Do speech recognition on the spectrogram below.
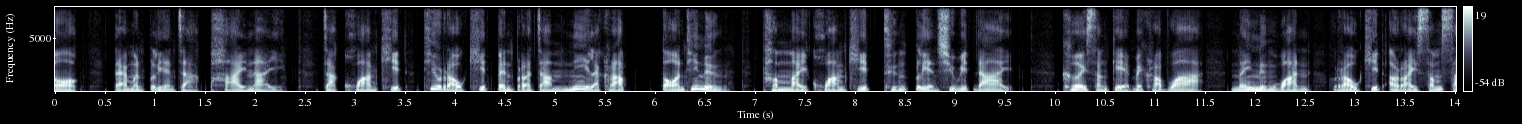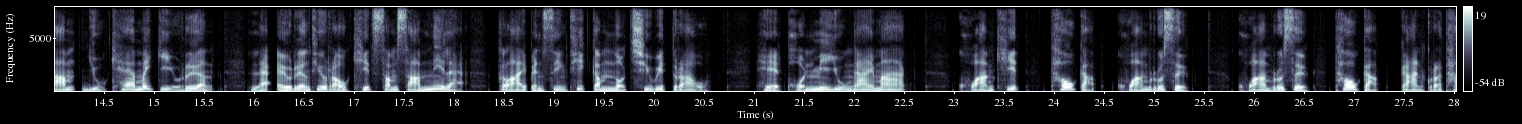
นอก แต่มันเปลี่ยนจากภายใน จากความคิดที่เราคิดเป็นประจำนี่แหละครับ ตอนที่หนึ่งทำไมความคิดถึงเปลี่ยนชีวิตได้ เคยสังเกตไหมครับว่า ในหนึ่งวันเราคิดอะไรซ้ำๆอยู่แค่ไม่กี่เรื่อง และไอเรื่องที่เราคิดซ้ำๆนี่แหละ กลายเป็นสิ่งที่กำหนดชีวิตเรา เหตุผลมีอยู่ง่ายมาก ความคิด เท่ากับความรู้สึก ความรู้สึกเท่ากับการกระท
